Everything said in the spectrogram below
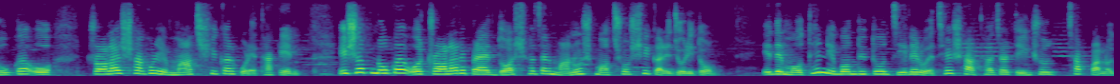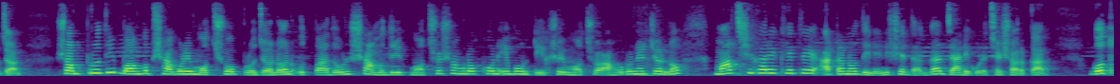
নৌকা ও ট্রলার সাগরে মাছ শিকার করে থাকেন। এসব নৌকা ও ট্রলারে প্রায় দশ হাজার মানুষ মৎস্য শিকারে জড়িত। এদের মধ্যে নিবন্ধিত জেলে রয়েছে সাত হাজার তিনশো ছাপ্পান্ন জন। সম্প্রতি বঙ্গোপসাগরে মৎস্য প্রজনন, উৎপাদন, সামুদ্রিক মৎস্য সংরক্ষণ এবং টেকসই মৎস্য আহরণের জন্য মাছ শিকারের ক্ষেত্রে আটান্ন দিনে নিষেধাজ্ঞা জারি করেছে সরকার। গত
